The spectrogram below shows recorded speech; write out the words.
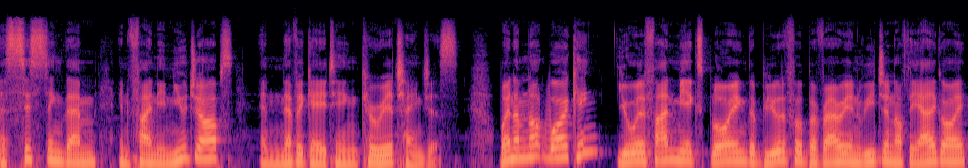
assisting them in finding new jobs and navigating career changes. When I'm not working, you will find me exploring the beautiful Bavarian region of the Allgäu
